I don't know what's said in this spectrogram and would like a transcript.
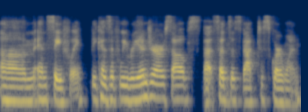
um, and safely because if we re injure ourselves, that sends us back to square one.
